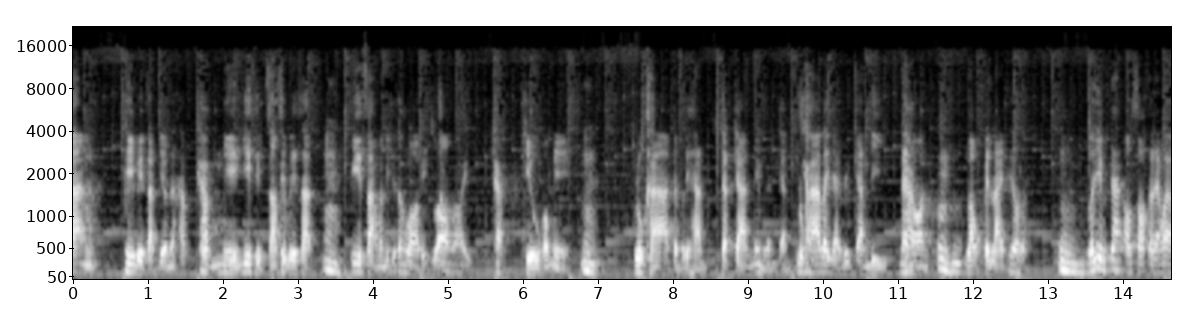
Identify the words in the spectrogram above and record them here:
จ้างพี่บริษัทเดียวนะครับครัผบมมี20 30บริษัทอืมพี่สั่งวันนี้พี่ต้องรออีกรต้ออบงร้อยครับ คิวเขามีอืมลูกค้าอาจจะบริหารจัดการไม่เหมือนกัน ลูกค้ารายใหญ่บริการดีแน่นอนอืมเราเป็นรายเท่าไหร่อืมแล้วยิ่งจ้างเอาซอสแสดงว่า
